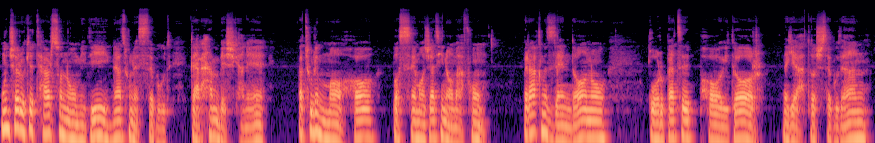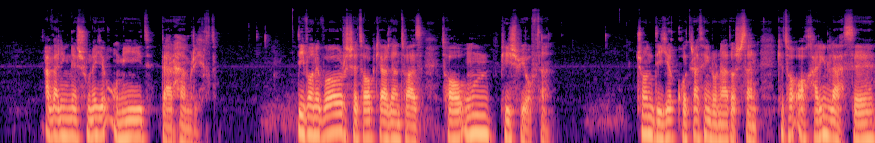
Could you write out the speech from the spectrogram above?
اون رو که ترس و نومیدی نتونسته بود در هم بشکنه و طول ماهها با سماجتی نامفهوم به رقم زندان و قربت پایدار نگه داشته بودن اولین نشونه امید در هم ریخت. دیوانوار شتاب کردند تا از تا اون پیش بیفتن چون دیگه قدرت این رو نداشتن که تا آخرین لحظه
